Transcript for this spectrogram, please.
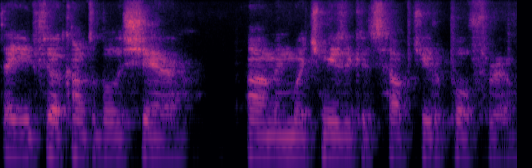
that you'd feel comfortable to share um, in which music has helped you to pull through?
